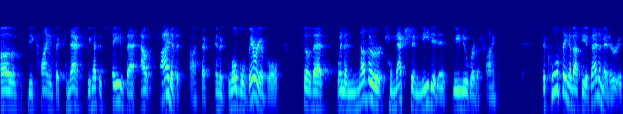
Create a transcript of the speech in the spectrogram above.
of the client that connects. We had to save that outside of its context in a global variable so that when another connection needed it, we knew where to find it. The cool thing about the event emitter is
